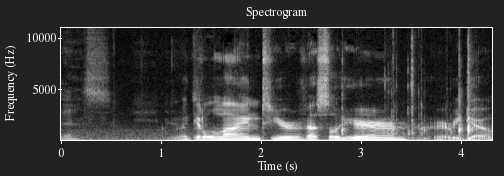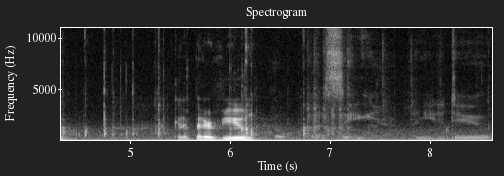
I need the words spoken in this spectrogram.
this. Get a line to your vessel here. There we go. Get a better view. Oh, let's see. I need to do.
